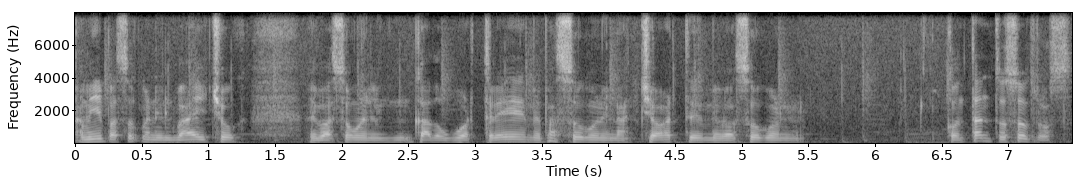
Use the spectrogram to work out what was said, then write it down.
A mí me pasó con el Bioshock, me pasó con el God of War 3, me pasó con el Uncharted, me pasó con con tantos otros.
